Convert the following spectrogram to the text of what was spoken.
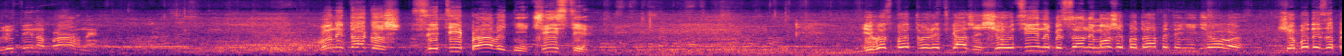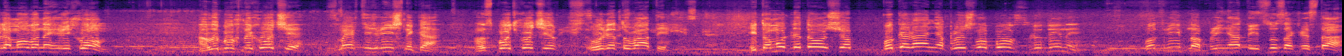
людина прагне. Вони також святі, праведні, чисті. І Господь Творець каже, що у ці небеса не може потрапити нічого, що буде заплямоване гріхом. Але Бог не хоче смерті грішника. Господь хоче урятувати. І тому для того, щоб покарання пройшло повз людини, потрібно прийняти Ісуса Христа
